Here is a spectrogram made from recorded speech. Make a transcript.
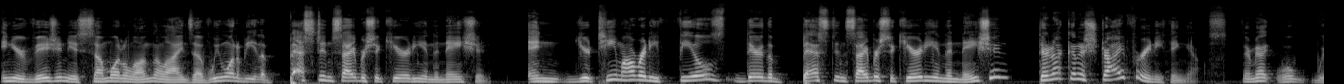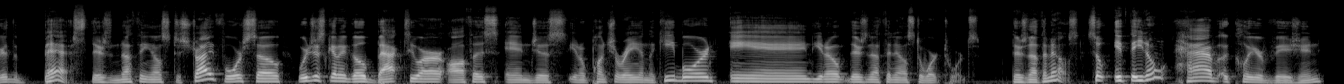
and your vision is somewhat along the lines of, we want to be the best in cybersecurity in the nation, and your team already feels they're the best in cybersecurity in the nation, they're not going to strive for anything else. They're like, well, we're the best. There's nothing else to strive for. So we're just going to go back to our office and just, you know, punch a ray on the keyboard. And, you know, there's nothing else to work towards. There's nothing else. So if they don't have a clear vision,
